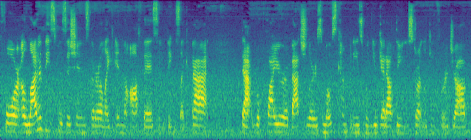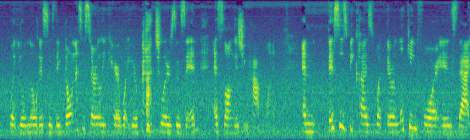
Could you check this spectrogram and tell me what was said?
For a lot of these positions that are like in the office and things like that, that require a bachelor's, most companies, when you get out there and you start looking for a job, what you'll notice is they don't necessarily care what your bachelor's is in as long as you have one. And this is because what they're looking for is that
